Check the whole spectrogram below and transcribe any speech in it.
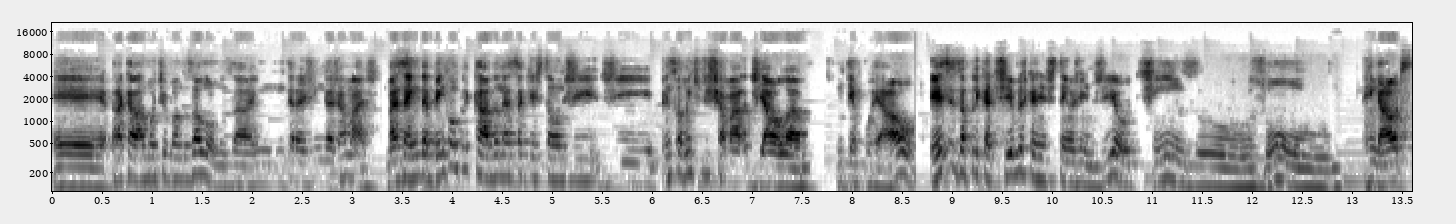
é, acabar motivando os alunos a interagir e engajar mais. Mas ainda é bem complicado nessa questão de, de principalmente de chamar de aula em tempo real, esses aplicativos que a gente tem hoje em dia, o Teams, o Zoom, o Hangouts,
